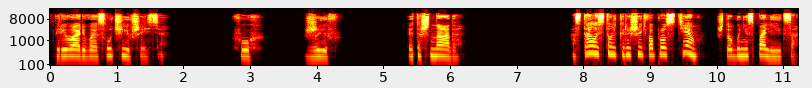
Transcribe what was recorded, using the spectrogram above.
переваривая случившееся. Фух, жив. Это ж надо. Осталось только решить вопрос с тем, чтобы не спалиться.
